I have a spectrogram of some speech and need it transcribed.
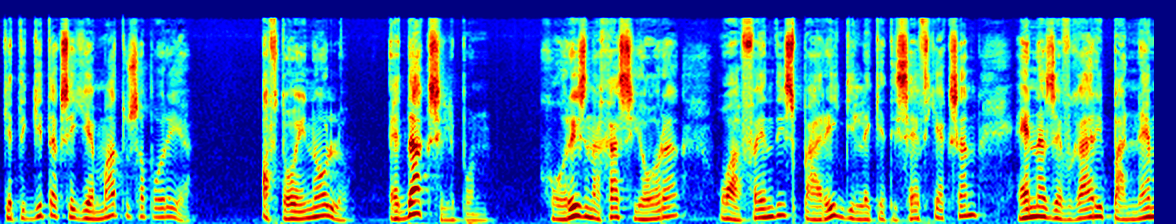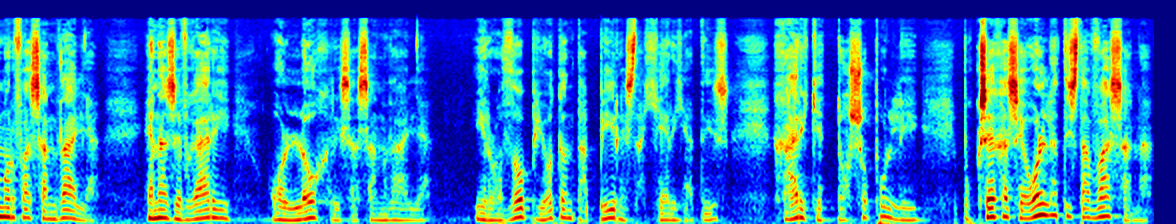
και την κοίταξε γεμάτους απορία. Αυτό είναι όλο. Εντάξει λοιπόν. Χωρίς να χάσει ώρα, ο αφέντης παρήγγειλε και τις έφτιαξαν ένα ζευγάρι πανέμορφα σανδάλια. Ένα ζευγάρι ολόχρυσα σανδάλια. Η Ροδόπη όταν τα πήρε στα χέρια της χάρηκε τόσο πολύ που ξέχασε όλα της τα βάσανα.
